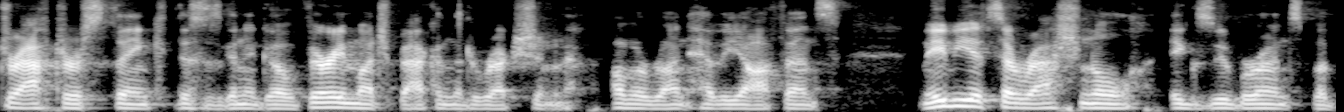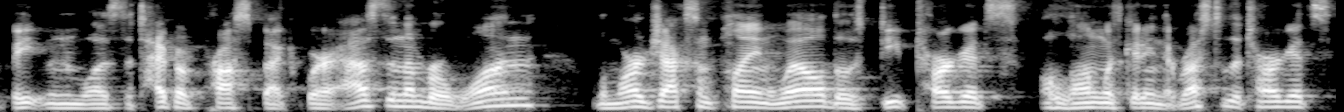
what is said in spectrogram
drafters think this is going to go very much back in the direction of a run heavy offense. Maybe it's irrational exuberance, but Bateman was the type of prospect where, as the number one, Lamar Jackson playing well, those deep targets, along with getting the rest of the targets.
